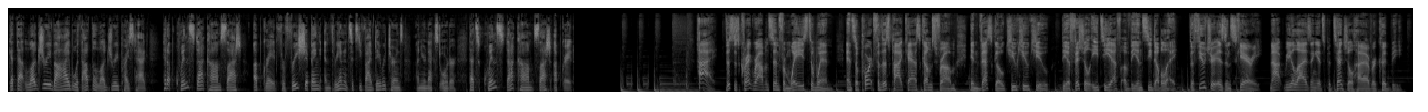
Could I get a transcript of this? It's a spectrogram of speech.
Get that luxury vibe without the luxury price tag. Hit up quince.com slash upgrade for free shipping and 365 day returns on your next order. That's quince.com slash upgrade. Hi, this is Craig Robinson from Ways to Win, and support for this podcast comes from Invesco QQQ, the official ETF of the NCAA. The future isn't scary. Not realizing its potential, however, could be.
